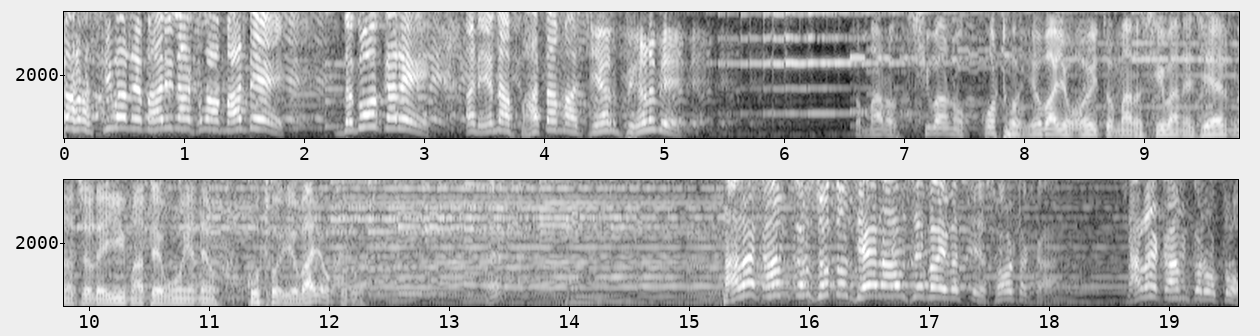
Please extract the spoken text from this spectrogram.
મારા શિવાને મારી નાખવા માટે દગો કરે અને એના ભાતામાં ઝેર ભેળવે, તો મારો શિવાનો કોઠો હેવાયો હોય તો મારા શિવાને ઝેર ન ચડે એ માટે હું એને કોઠો હેવાયો કરું? સારા કામ કરશો તો ઝેર આવશે ભાઈ વચ્ચે, સો ટકા. સારા કામ કરો તો.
